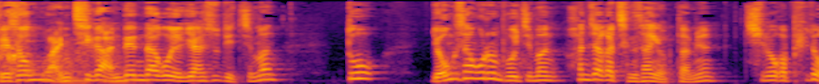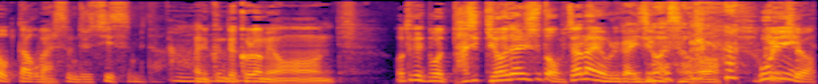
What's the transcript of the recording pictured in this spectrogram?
그래서 완치가 안 된다고 얘기할 수도 있지만 또 영상으로는 보이지만 환자가 증상이 없다면 치료가 필요 없다고 말씀드릴 수 있습니다. 아니 근데 그러면 어떻게 뭐 다시 기어다닐 수도 없잖아요 우리가 이제 와서 우리 그렇죠.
